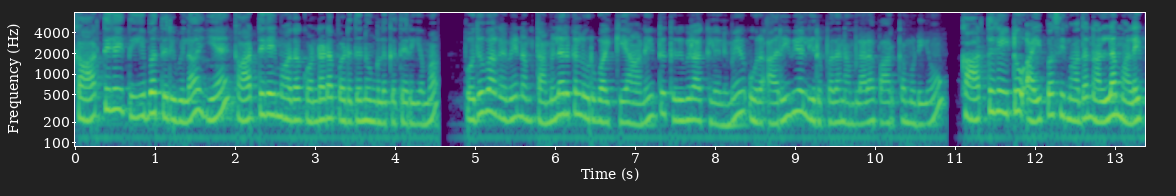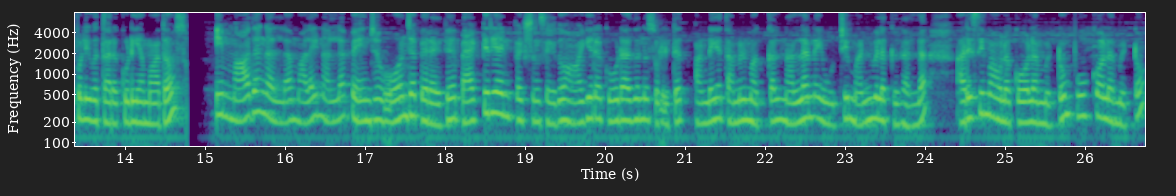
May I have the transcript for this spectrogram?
கார்த்திகை தீப திருவிழா ஏன் கார்த்திகை மாதம் கொண்டாடப்படுதுன்னு உங்களுக்கு தெரியுமா? பொதுவாகவே நம் தமிழர்கள் உருவாக்கிய அனைத்து திருவிழாக்களிலுமே ஒரு அறிவியல் இருப்பதை நம்மளால் பார்க்க முடியும். கார்த்திகை டு ஐப்பசி மாதம் நல்ல மழைப்பொழிவு தரக்கூடிய மாதம். இம்மாதங்களில் மழை நல்லா பெஞ்சு ஓஞ்ச பிறகு பாக்டீரியா இன்ஃபெக்ஷன்ஸ் எதுவும் ஆகிடக்கூடாதுன்னு சொல்லிட்டு பண்டைய தமிழ் மக்கள் நல்லெண்ணெய் ஊற்றி மண் விளக்குகளில் அரிசி மாவில் கோலமிட்டும் பூக்கோலமிட்டும்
